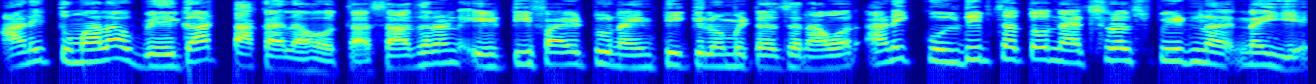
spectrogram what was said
आणि तुम्हाला वेगात टाकायला होता. साधारण एटी फाय टू नाईन्टी किलोमीटरच्या नावर आणि कुलदीपचा तो नॅचरल स्पीड नाहीये.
